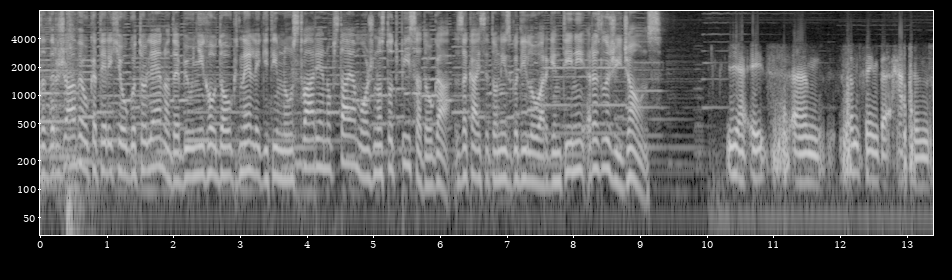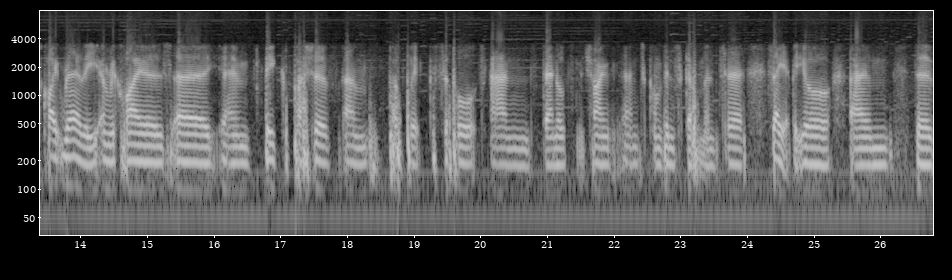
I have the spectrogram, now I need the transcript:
Za države, v katerih je ugotovljeno, da je bil njihov dolg nelegitimno ustvarjen, obstaja možnost odpisa dolga. Zakaj se to ni zgodilo v Argentini, razloži Jones. Yeah, it's um, something that happens quite rarely and requires a um, big push of um, public support and then ultimately trying um, to convince the government to say it. But you're um, the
